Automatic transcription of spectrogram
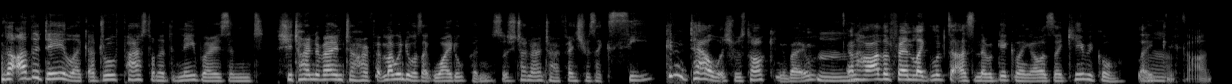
the other day like i drove past one of the neighbors and she turned around to her friend my window was like wide open so she turned around to her friend she was like see couldn't tell what she was talking about Hmm. and her other friend like looked at us and they were giggling i was like here we go like oh God.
